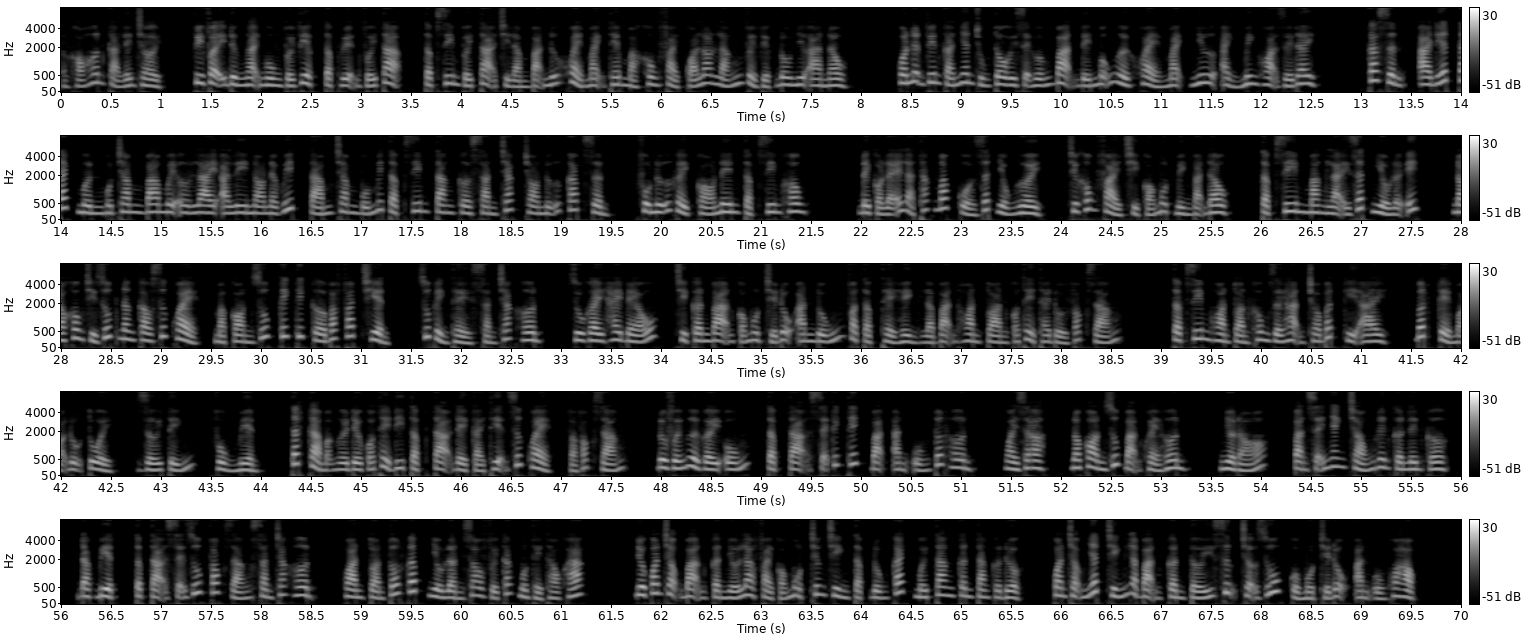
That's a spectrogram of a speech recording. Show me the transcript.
còn khó hơn cả lên trời. Vì vậy đừng ngại ngùng với việc tập luyện với tạ, tập gym với tạ chỉ làm bạn nữ khỏe mạnh thêm mà không phải quá lo lắng về việc đô như A nâu. Huấn luyện viên cá nhân chúng tôi sẽ hướng bạn đến mẫu người khỏe mạnh như ảnh minh họa dưới đây. Capson, Ideas Techman 130 Erlai Ali Nonewit 840 tập gym tăng cơ săn chắc cho nữ Capson. Phụ nữ gầy có nên tập gym không? Đây có lẽ là thắc mắc của rất nhiều người, chứ không phải chỉ có một mình bạn đâu. Tập gym mang lại rất nhiều lợi ích. Nó không chỉ giúp nâng cao sức khỏe mà còn giúp kích thích cơ bắp phát triển, giúp hình thể săn chắc hơn. Dù gầy hay béo, chỉ cần bạn có một chế độ ăn đúng và tập thể hình là bạn hoàn toàn có thể thay đổi vóc dáng. Tập gym hoàn toàn không giới hạn cho bất kỳ ai, bất kể mọi độ tuổi, giới tính, vùng miền. Tất cả mọi người đều có thể đi tập tạ để cải thiện sức khỏe và vóc dáng. Đối với người gầy ốm, tập tạ sẽ kích thích bạn ăn uống tốt hơn. Ngoài ra, nó còn giúp bạn khỏe hơn. Nhờ đó, bạn sẽ nhanh chóng lên cân lên cơ. Đặc biệt, tập tạ sẽ giúp vóc dáng săn chắc hơn, hoàn toàn tốt gấp nhiều lần so với các môn thể thao khác. Điều quan trọng bạn cần nhớ là phải có một chương trình tập đúng cách mới tăng cân tăng cơ được. Quan trọng nhất chính là bạn cần tới sự trợ giúp của một chế độ ăn uống khoa học.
